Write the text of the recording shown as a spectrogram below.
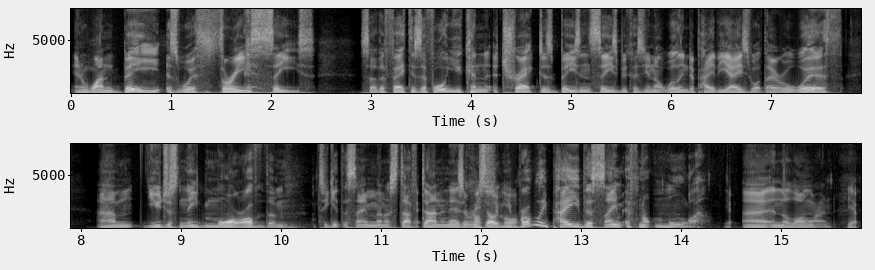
and one B is worth three C's. So the fact is, if all you can attract is B's and C's because you're not willing to pay the A's what they're all worth, um, you just need more of them to get the same amount of stuff done. And as a Costs you result, you more. probably pay the same, if not more, Yep. uh, in the long run. Yep.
